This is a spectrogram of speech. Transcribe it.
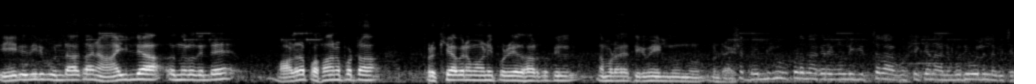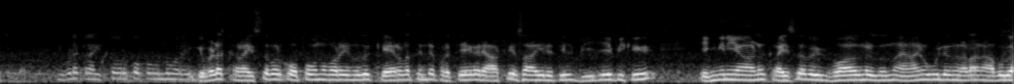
ചേരിതിരിവ് ഉണ്ടാക്കാനായില്ല എന്നുള്ളതിന്റെ വളരെ പ്രധാനപ്പെട്ട പ്രഖ്യാപനമാണ് ഇപ്പോൾ യഥാർത്ഥത്തിൽ നമ്മുടെ തിരുമേനിൽ നിന്ന് ഉണ്ടായത്. ഡൽഹി ഉൾപ്പെടെ നഗരങ്ങളിൽ ഈസ്റ്റർ ആഘോഷിക്കാൻ അനുമതി പോലും ലഭിച്ചിട്ടില്ല. ഇവിടെ ക്രൈസ്തവർക്കൊപ്പം എന്ന് പറയും ഇവിടെ ക്രൈസ്തവർക്കൊപ്പം എന്ന് പറയുന്നത് കേരളത്തിന്റെ പ്രത്യേക രാഷ്ട്രീയ സാഹചര്യത്തിൽ ബി ജെ പിക്ക് എങ്ങനെയാണ് ക്രൈസ്തവ വിഭാഗങ്ങളിൽ നിന്ന് ആനുകൂല്യം നേടാനാവുക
